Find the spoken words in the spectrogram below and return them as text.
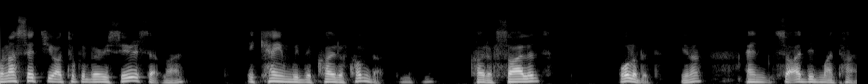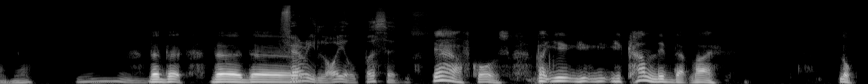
when I said to you, I took it very serious that night. It came with the code of conduct, Mhm. code of silence, all of it. You know, and so I did my time. You know, Mm. the the the the Very loyal person. yeah, of course. But you you you- you can't live that life. Look,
